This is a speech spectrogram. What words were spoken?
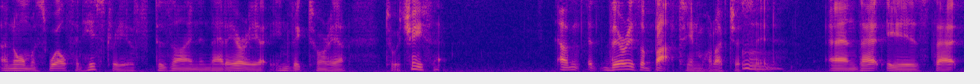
enormous wealth and history of design in that area in Victoria to achieve that. Um, there is a but in what I've just mm. said, and that is that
